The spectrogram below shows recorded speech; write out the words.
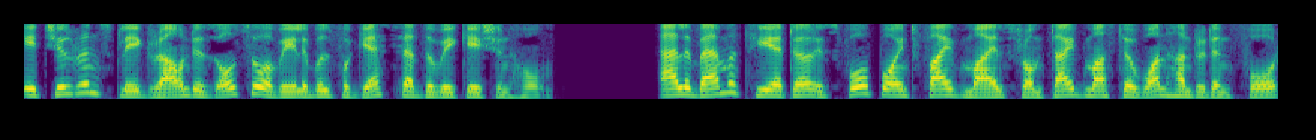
A children's playground is also available for guests at the vacation home. Alabama Theater is 4.5 miles from Tidemaster 104,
